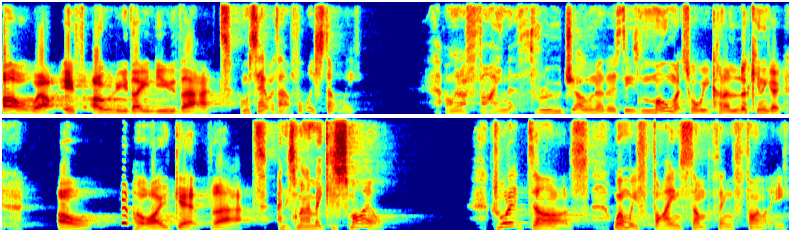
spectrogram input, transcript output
oh, well, if only they knew that. And we say it with that voice, don't we? I'm going to find that through Jonah, there's these moments where we kind of look in and go, oh, oh, I get that. And it's going to make you smile. Because what it does when we find something funny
